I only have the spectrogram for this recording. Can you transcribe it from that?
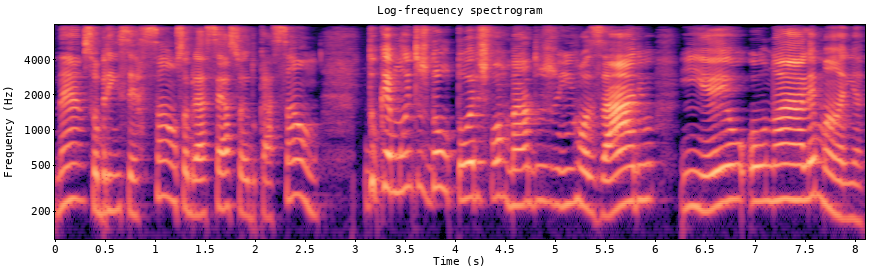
né, sobre inserção, sobre acesso à educação, do que muitos doutores formados em Rosário, em Yale ou na Alemanha.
